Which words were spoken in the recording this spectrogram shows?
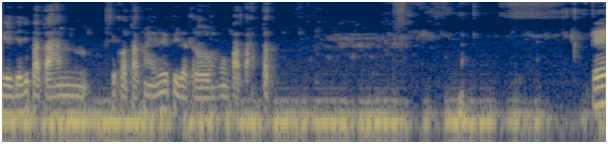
ya jadi patahan si kotaknya ini tidak terlalu patah tek oke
